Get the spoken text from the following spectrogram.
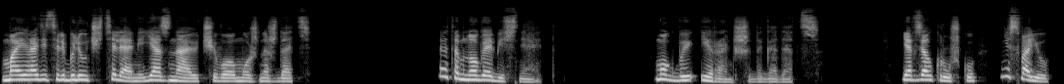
Мои родители были учителями, я знаю, чего можно ждать. Это многое объясняет. Мог бы и раньше догадаться. Я взял кружку, не свою,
